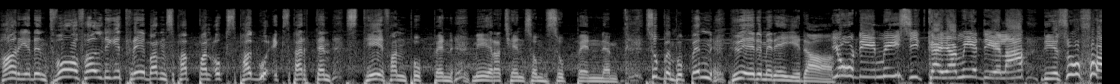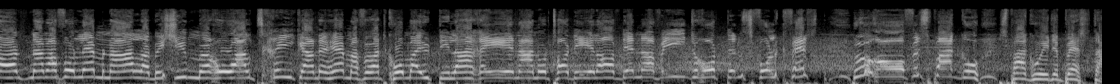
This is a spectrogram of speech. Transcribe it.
har jag den tvåfaldige trebarnspappan och Spaggo-experten Stefan Puppen, mera känd som Suppen. Suppen-Puppen, hur är det med dig idag? Jo, det är mysigt kan jag meddela. Det är så skönt när man får lämna alla bekymmer och allt skrikande hemma för att komma ut till arenan och ta del av denna idrottens folkfest. Hurra för Spaggo! Spaggo är det bästa!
